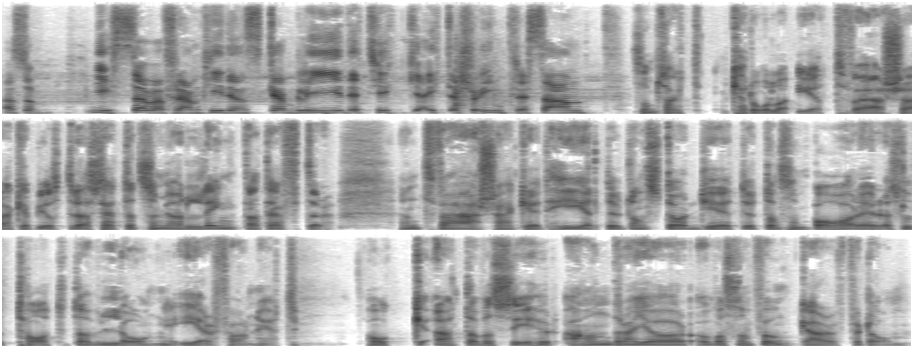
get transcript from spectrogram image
Alltså gissa vad framtiden ska bli, det tycker jag inte är så intressant. Som sagt, Carola är tvärsäker på just det där sättet som jag har längtat efter. En tvärsäkerhet helt utan stöddighet utan som bara är resultatet av lång erfarenhet och att av att se hur andra gör och vad som funkar för dem.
